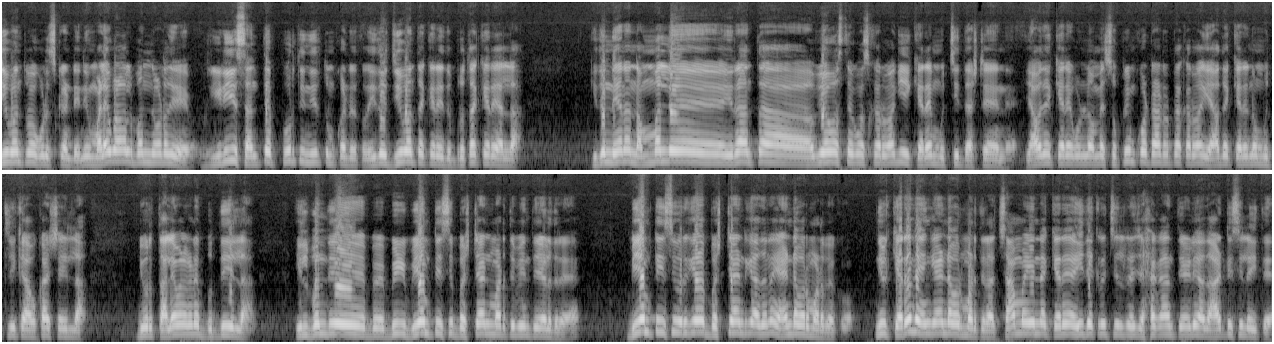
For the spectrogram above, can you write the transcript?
ಜೀವಂತವಾಗಿ ಉಳಿಸ್ಕೊಂಡು. ನೀವು ಮಳೆಗಾಲದಲ್ಲಿ ಬಂದು ನೋಡಿದ್ರೆ ಇಡೀ ಸಂತೆ ಪೂರ್ತಿ ನೀರು ತುಂಬ್ಕೊಂಡಿರ್ತದೆ. ಇದು ಜೀವಂತ ಕೆರೆ, ಇದು ಮೃತ ಕೆರೆ ಅಲ್ಲ. ಇದನ್ನೇನೋ ನಮ್ಮಲ್ಲಿ ಇರೋಂಥ ಅವ್ಯವಸ್ಥೆಗೋಸ್ಕರವಾಗಿ ಈ ಕೆರೆ ಮುಚ್ಚಿದ್ದು ಅಷ್ಟೇ ಯಾವುದೇ ಕೆರೆಗಳನ್ನ ಒಮ್ಮೆ ಸುಪ್ರೀಂ ಕೋರ್ಟ್ ಆರ್ಡರ್ ಪ್ರಕಾರವಾಗಿ ಯಾವುದೇ ಕೆರೆನೂ ಮುಚ್ಚಲಿಕ್ಕೆ ಅವಕಾಶ ಇಲ್ಲ. ಇವ್ರ ತಲೆ ಒಳಗಡೆ ಬುದ್ಧಿ ಇಲ್ಲ. ಇಲ್ಲಿ ಬಂದು B B M T C bus stand ಮಾಡ್ತೀವಿ ಅಂತ ಹೇಳಿದ್ರೆ ಬಿ ಎಂ ಟಿ ಸಿ ಅವರಿಗೆ ಬಸ್ ಸ್ಟ್ಯಾಂಡ್ಗೆ ಅದನ್ನು ಹ್ಯಾಂಡ್ ಓವರ್ ಮಾಡಬೇಕು. ನೀವು ಕೆರೆನ ಹೆಂಗೆ ಹ್ಯಾಂಡ್ ಓವರ್ ಮಾಡ್ತೀರಾ? ಚಾಮಯ್ಯನ ಕೆರೆ ಐದು ಎಕರೆ ಚಿಲ್ಲರೆ ಜಾಗ ಅಂತೇಳಿ ಅದು ಆರ್ ಟಿ ಸಿಲಿ ಐತೆ.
